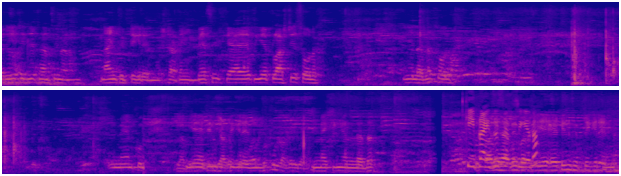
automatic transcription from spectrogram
और ये चीज़ें फैंसी मैडम नाइन फिफ्टी की रेंज में स्टार्टिंग बेसिक क्या है ये प्लास्टिक सोल है ये लेदर सोल ये मेन कुल ये एटीन फिफ्टी की रेंज में मेकिंग एंड लेदर की सबसे ये एटीन फिफ्टी की रेंज में।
